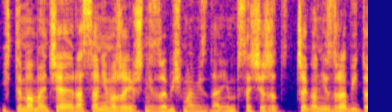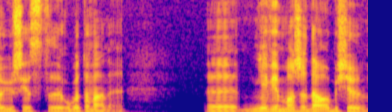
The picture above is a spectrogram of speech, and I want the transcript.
I w tym momencie Russell nie może już nic zrobić, moim zdaniem. W sensie, że czego nie zrobi, to już jest y, ugotowane. Y, Nie wiem, może dałoby się.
